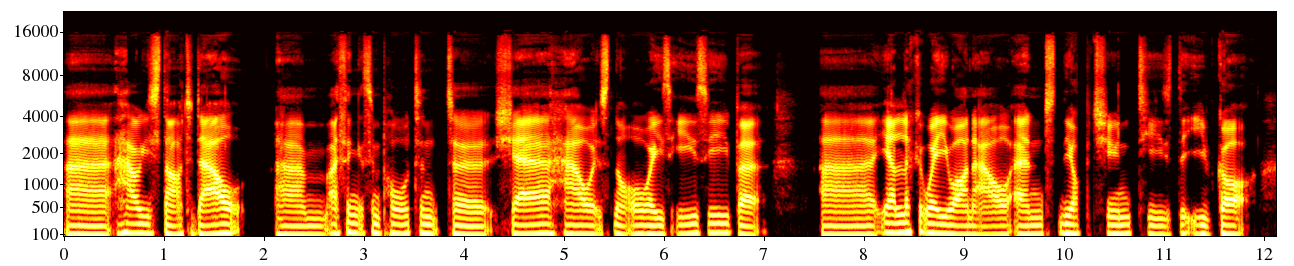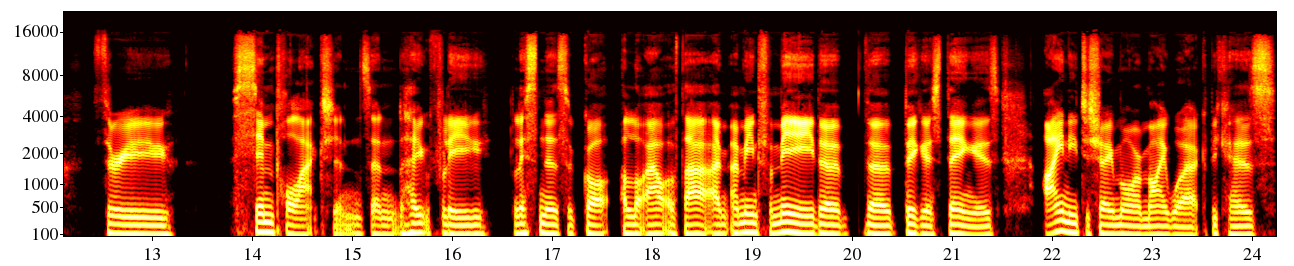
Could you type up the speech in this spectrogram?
uh, how you started out. Um, I think it's important to share how it's not always easy, but uh, yeah, look at where you are now and the opportunities that you've got through simple actions and hopefully listeners have got a lot out of that. I, I, mean for me the the biggest thing is i need to show more of my work because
